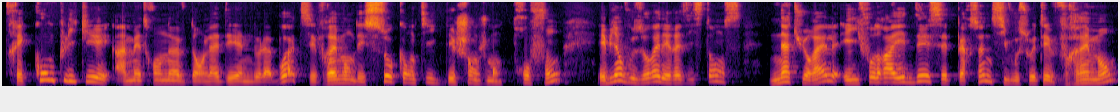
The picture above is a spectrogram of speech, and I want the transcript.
très compliqués à mettre en œuvre dans l'ADN de la boîte, c'est vraiment des sauts quantiques, des changements profonds, eh bien vous aurez des résistances naturel et il faudra aider cette personne si vous souhaitez vraiment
